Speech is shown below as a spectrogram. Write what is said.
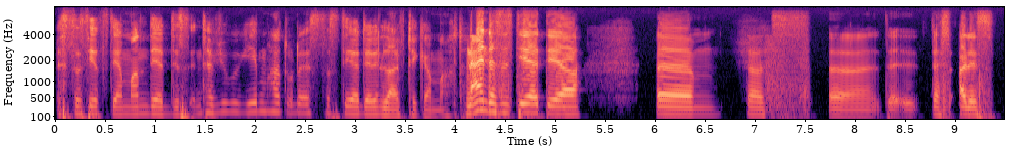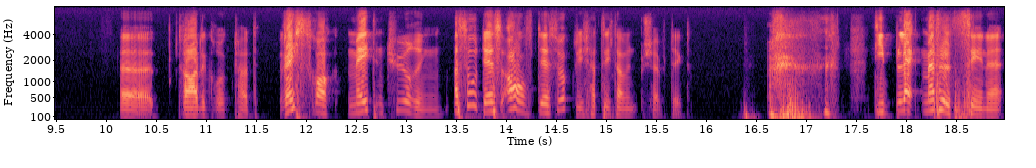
Ist das jetzt der Mann, der das Interview gegeben hat, oder ist das der, der den Live-Ticker macht? Nein, das ist der, der ähm, das, äh, der, das alles äh, gerade gerückt hat. Rechtsrock, Made in Thüringen. Achso, der ist auch, der ist wirklich, hat sich damit beschäftigt. Die Black Metal Szene,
